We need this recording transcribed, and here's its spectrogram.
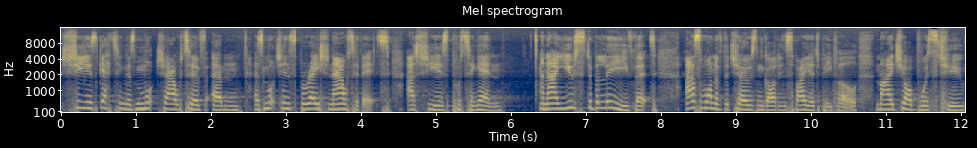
she is getting as much out of um, as much inspiration out of it as she is putting in and I used to believe that as one of the chosen God inspired people, my job was to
